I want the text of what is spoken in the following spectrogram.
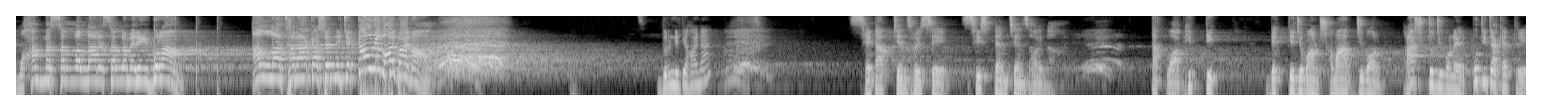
মোহাম্মদ সাল্লাহ সাল্লামের এই গোলাম আল্লাহ ছাড়া আকাশের নিচে কাউরে ভয় পায় না। দুর্নীতি হয় না? সেট আপ চেঞ্জ হয়েছে সিস্টেম চেঞ্জ হয় না। তাকওয়া ভিত্তিক ব্যক্তি জীবন সমাজ জীবন রাষ্ট্র জীবনের প্রতিটা ক্ষেত্রে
